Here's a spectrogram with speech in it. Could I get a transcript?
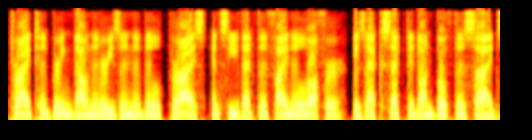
Try to bring down a reasonable price and see that the final offer is accepted on both the sides.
